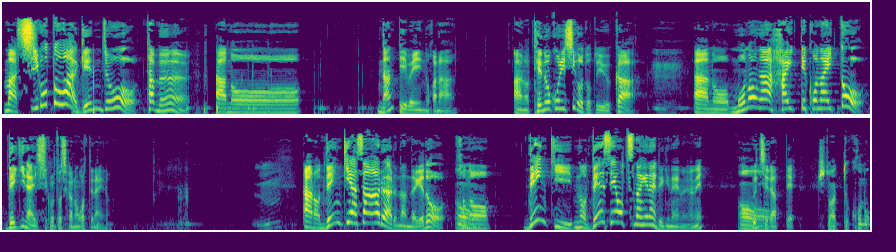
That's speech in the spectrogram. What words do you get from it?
まあ仕事は現状多分あのーなんて言えばいいのかな。あの手残り仕事というかうん。あの物が入ってこないとできない仕事しか残ってないの。あの電気屋さんあるあるなんだけどその電気の電線をつなげないといけないのよね。おうちらって。ちょっと待ってこの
